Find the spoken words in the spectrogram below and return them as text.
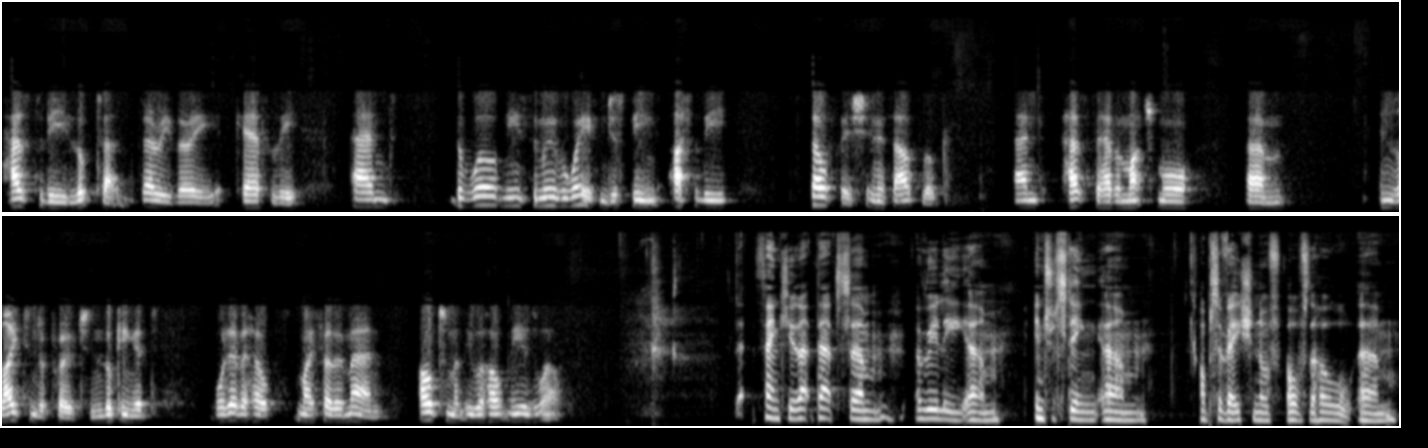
has to be looked at very, very carefully, and the world needs to move away from just being utterly selfish in its outlook, and has to have a much more um, enlightened approach in looking at whatever helps my fellow man ultimately will help me as well. Thank you. That that's um, a really um, interesting um, observation of, of the whole um,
